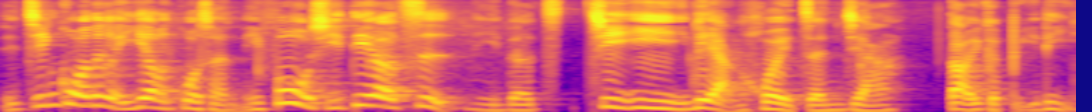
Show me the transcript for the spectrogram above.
你经过那个一样的过程，你复习第二次，你的记忆量会增加到一个比例，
